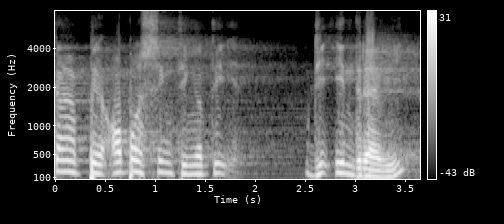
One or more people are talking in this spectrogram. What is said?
kabeh apa sing dingeti diindrawi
